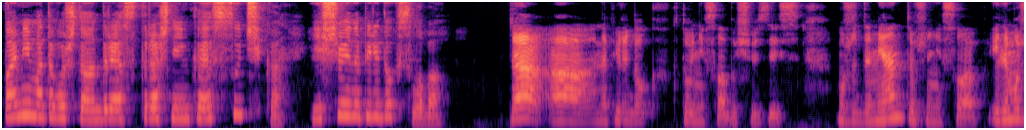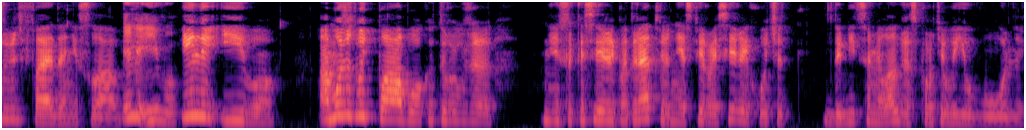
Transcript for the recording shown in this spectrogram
Помимо того, что Андреа страшненькая сучка, еще и напередок слова. Да, а напередок кто не слаб еще здесь? Может, Дамиан тоже не слаб? Или, может быть, Феда не слаб? Или Иво. Или Иво. А может быть, Пабло, который уже несколько серий подряд, вернее, с первой серии хочет добиться Мелагрос против ее воли.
